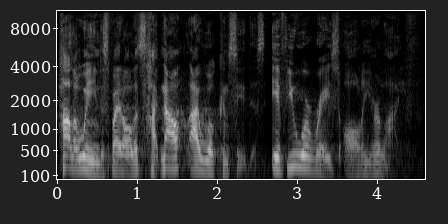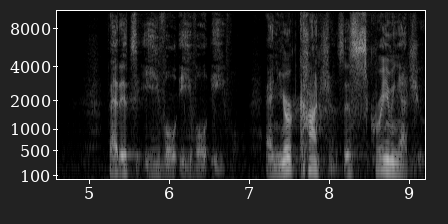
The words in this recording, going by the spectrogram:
Halloween, despite all its hype. Now, I will concede this. If you were raised all of your life that it's evil, evil, evil, and your conscience is screaming at you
